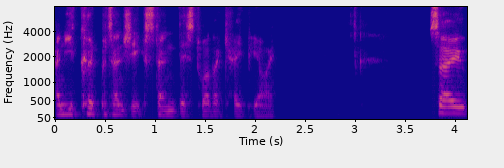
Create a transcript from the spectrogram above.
And you could potentially extend this to other KPI. So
